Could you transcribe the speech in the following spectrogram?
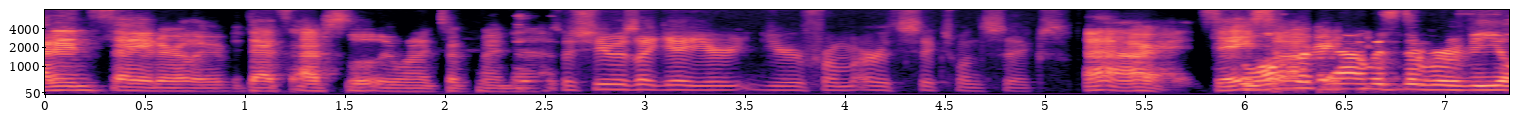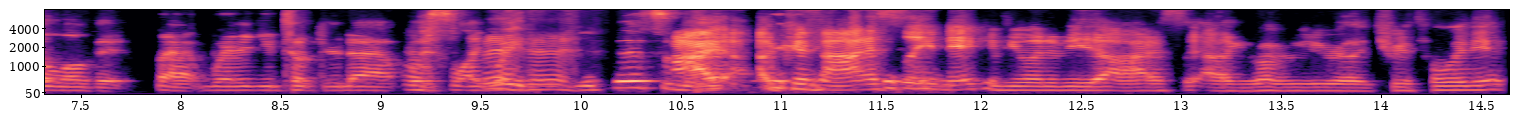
I didn't say it earlier, but that's absolutely when I took my nap. So she was like, "Yeah, you're you're from Earth six one six. Ah, all right, see, I love that sorry. that was the reveal of it. That where you took your nap was like, wait, did this? I because honestly, Nick, if you want to be honestly, like, if you want to be really truthful with you,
